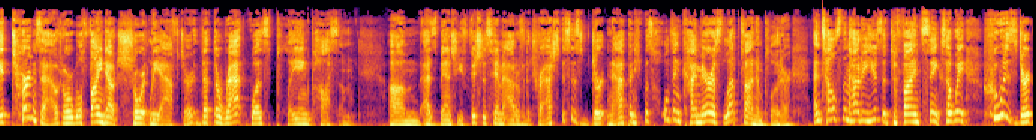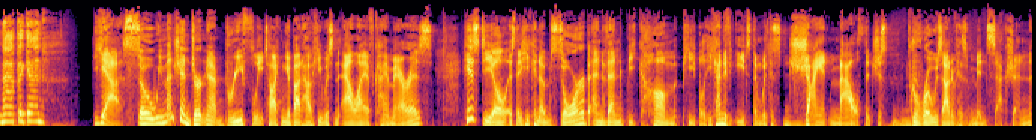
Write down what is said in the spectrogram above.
It turns out, or we'll find out shortly after, that the rat was playing possum. Um, as Banshee fishes him out of the trash, this is Dirt Nap, and he was holding Chimera's Lepton imploder and tells them how to use it to find Synch. So wait, who is Dirt Nap again? Yeah, so we mentioned Dirt Nap briefly, talking about how he was an ally of Chimera's. His deal is that he can absorb and then become people. He kind of eats them with his giant mouth that just grows out of his midsection.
